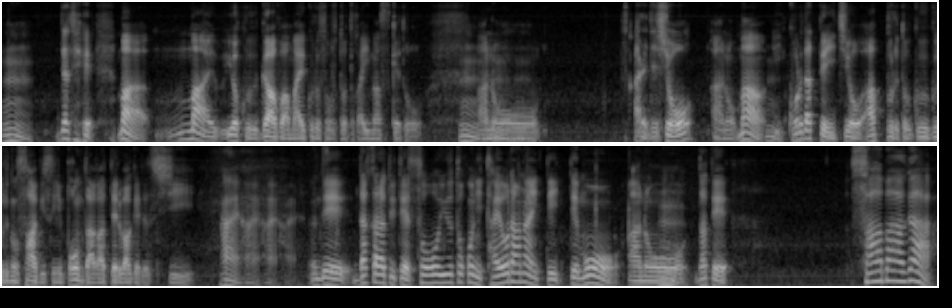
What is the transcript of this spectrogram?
うん。うんだってまあまあよく GAFA マイクロソフトとか言いますけど、うんあのあれでしょ？あのまあ、うん。これだって一応アップルとグーグルのサービスにポンと上がってるわけですし。はいはいはいはい。でだからといってそういうとこに頼らないって言ってもあの、うん。だってサーバーが、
